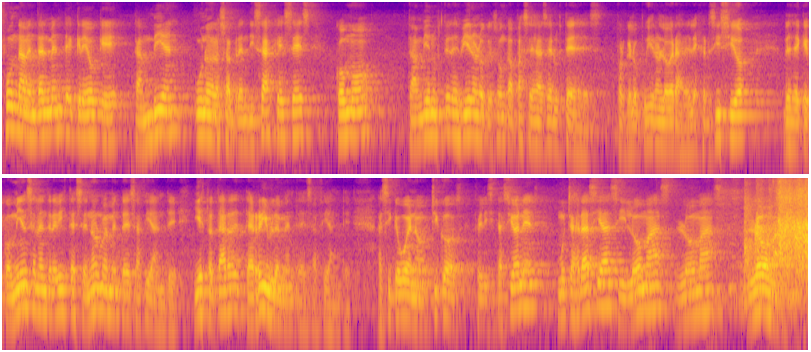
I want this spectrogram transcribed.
Fundamentalmente creo que también uno de los aprendizajes es cómo también ustedes vieron lo que son capaces de hacer ustedes, porque lo pudieron lograr. El ejercicio desde que comienza la entrevista es enormemente desafiante y esta tarde terriblemente desafiante. Así que bueno, chicos, felicitaciones, muchas gracias y lomas, lomas, lomas.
